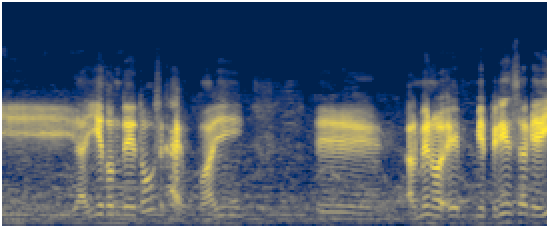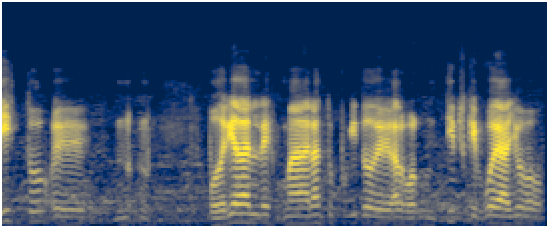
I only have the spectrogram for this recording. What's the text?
Y ahí es donde todo se cae. Pues ahí al menos en mi experiencia que he visto, podría darles más adelante un poquito de algo, algún tips que pueda yo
